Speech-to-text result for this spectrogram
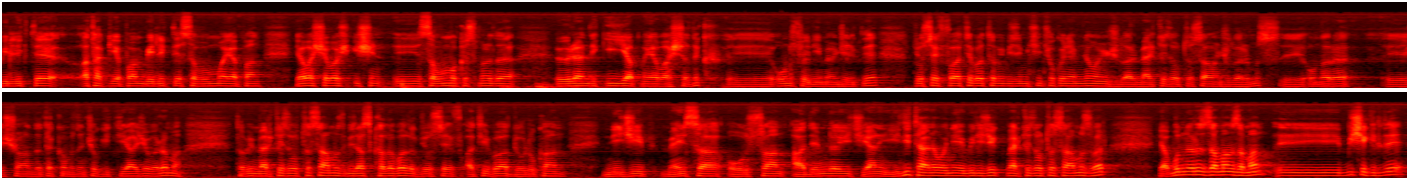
birlikte atak yapan, birlikte savunma yapan, yavaş yavaş işin e, savunma kısmını da öğrendik, iyi yapmaya başladık. E, onu söyleyeyim öncelikle. Josef Fatiba tabii bizim için çok önemli oyuncular, merkez orta saha oyuncularımız. Onlara e, şu anda takımımızın çok ihtiyacı var ama tabii merkez orta sahamız biraz kalabalık. Josef, Atiba, Dorukan, Necip, Mensa, Oğuzhan, Adem Laiç yani 7 tane oynayabilecek merkez orta sahamız var. Ya bunları zaman zaman e, bir şekilde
